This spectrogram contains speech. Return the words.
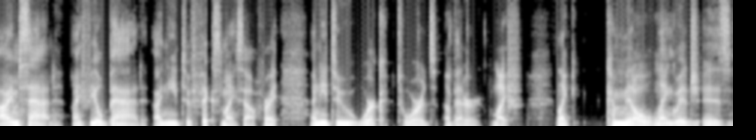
I'm sad. I feel bad. I need to fix myself, right? I need to work towards a better life. Like committal language is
